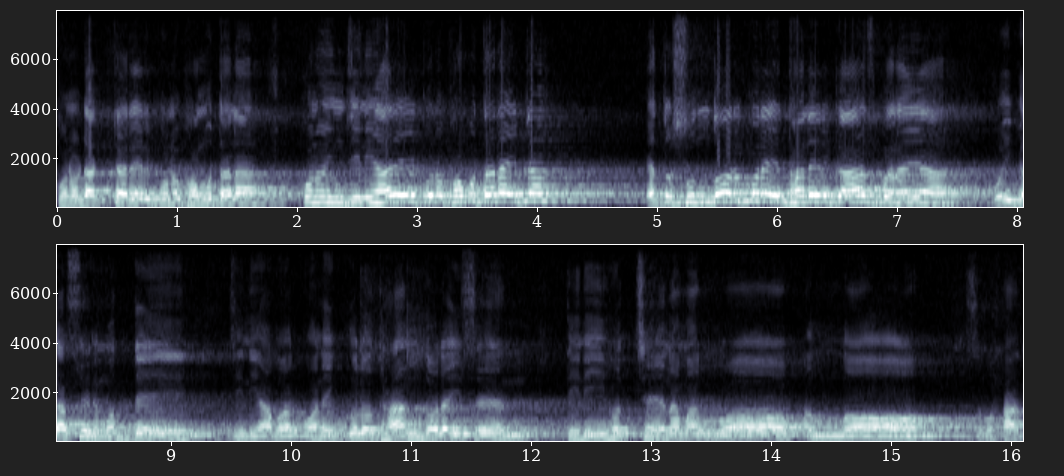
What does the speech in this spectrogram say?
কোনো ডাক্তারের কোনো ক্ষমতা না, কোনো ইঞ্জিনিয়ারের কোনো ক্ষমতা না এটা। এত সুন্দর করে ধানের গাছ বানায়া ওই গাছের মধ্যে যিনি আবার অনেকগুলো ধান ধরাইছেন তিনি হচ্ছেন আমার রব আল্লাহ। সুবহান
